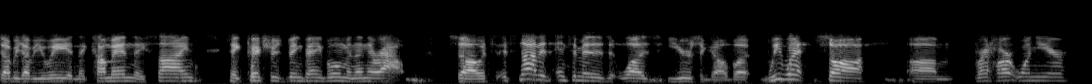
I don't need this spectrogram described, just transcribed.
WWE, and they come in, they sign, take pictures, bing bang boom, and then they're out. So it's it's not as intimate as it was years ago. But we went saw um, Bret Hart one year,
